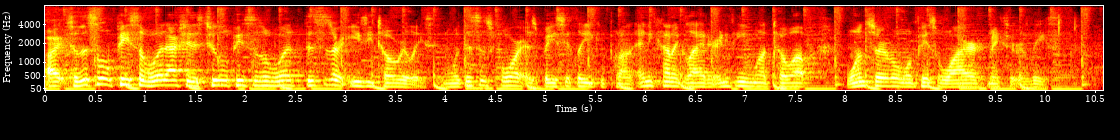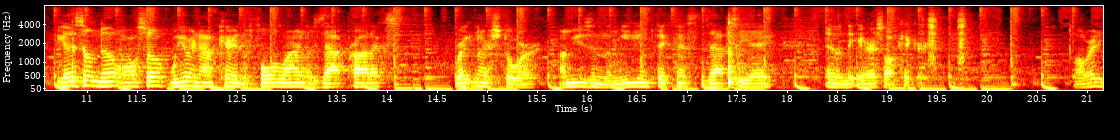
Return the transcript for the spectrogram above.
All right, so this little piece of wood, actually there's two little pieces of wood. This is our easy tow release. And what this is for is basically you can put on any kind of glider, anything you want to tow up, one servo, one piece of wire, makes it release. If you guys don't know also, we are now carrying the full line of Zap products right in our store. I'm using the medium thickness Zap CA and then the aerosol kicker. Already.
